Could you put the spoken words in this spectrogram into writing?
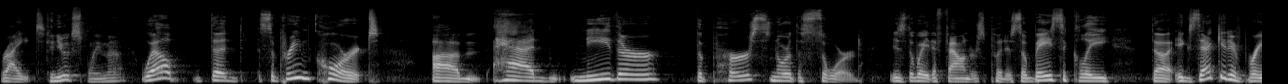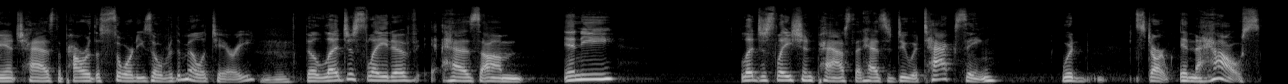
Right. Can you explain that? Well, the Supreme Court um, had neither the purse nor the sword, is the way the founders put it. So basically, the executive branch has the power of the sword, he's over the military. The legislative has um, any legislation passed that has to do with taxing would start in the House.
